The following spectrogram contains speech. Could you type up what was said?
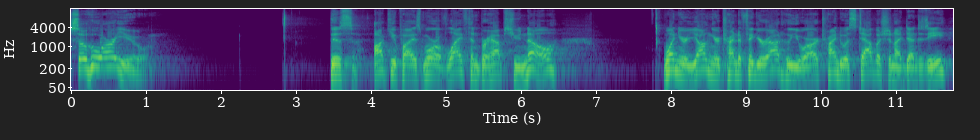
So, who are you? This occupies more of life than perhaps you know. When you're young, you're trying to figure out who you are, trying to establish an identity.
